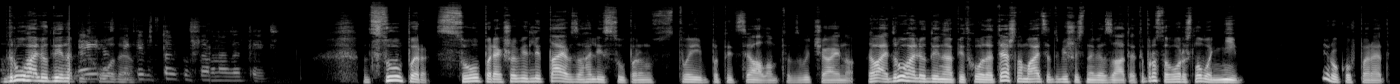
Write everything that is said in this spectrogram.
Друга людина підходить. настільки відштовхую, що вона летить. Супер, супер. Якщо відлітає, взагалі супер. Ну, з твоїм потенціалом, то звичайно. Давай, друга людина підходить, теж намагається тобі щось нав'язати. Ти просто говориш слово ні. І руку вперед.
